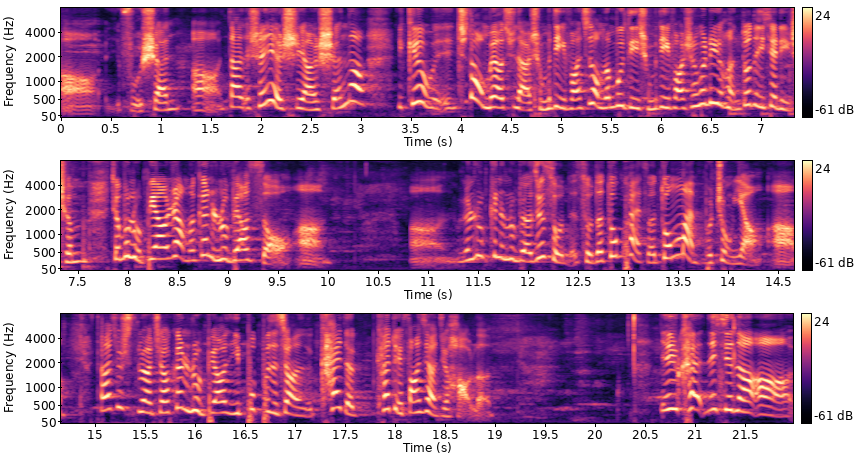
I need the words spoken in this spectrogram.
啊，釜山啊，大神也是一样，神呢，你给我们知道我们要去哪什么地方，知道我们的目的什么地方，神会利用很多的一些里程，这不路标，让我们跟着路标走啊啊，跟路跟着路标，就走的走的多快，走多慢不重要啊，大家就是怎么样，只要跟着路标一步步的这样开的开对方向就好了。因为开那些呢啊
